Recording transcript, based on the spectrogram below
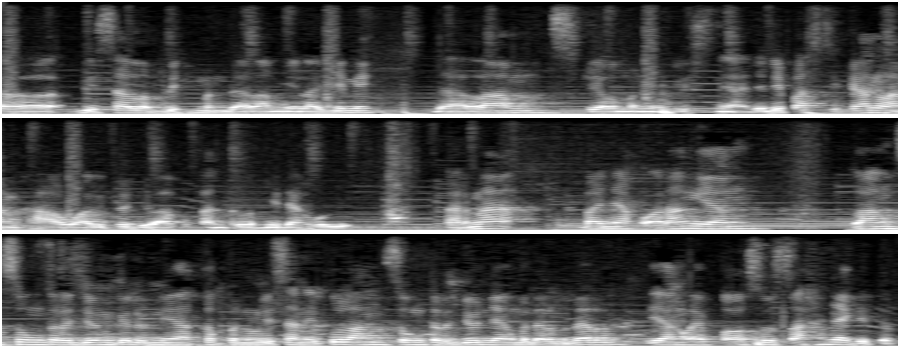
uh, bisa lebih mendalami lagi nih dalam skill menulisnya. Jadi pastikan langkah awal itu dilakukan terlebih dahulu. Karena banyak orang yang langsung terjun ke dunia kepenulisan itu langsung terjun yang benar-benar yang level susahnya gitu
